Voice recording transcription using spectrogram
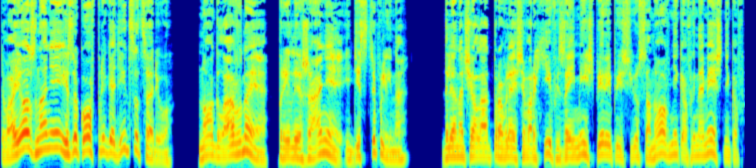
«Твое знание языков пригодится царю. Но главное — прилежание и дисциплина. Для начала отправляйся в архив и займись переписью сановников и наместников,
